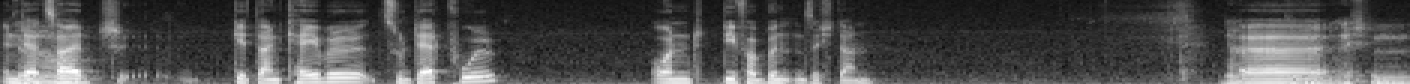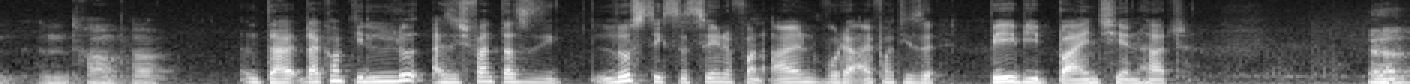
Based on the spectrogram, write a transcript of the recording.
In der Genau. Zeit geht dann Cable zu Deadpool und die verbünden sich dann. ja Äh, die werden echt ein, ein Traumpaar. Und da, da kommt die, Lu also ich fand, das ist die lustigste Szene von allen, wo der einfach diese Babybeinchen hat. Ja.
